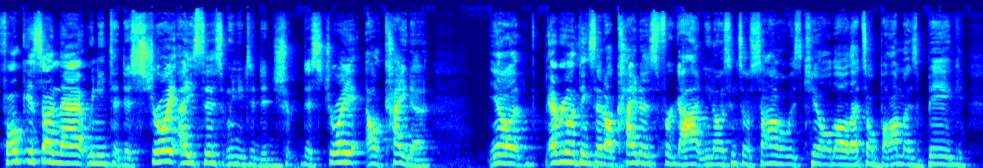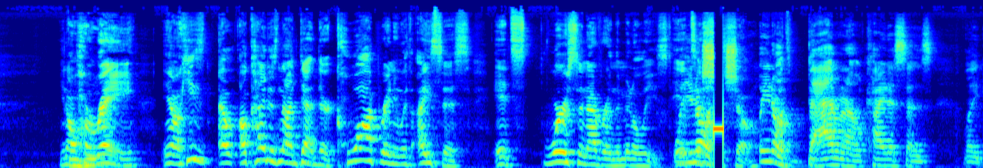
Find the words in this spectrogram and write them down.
focus on that. We need to destroy ISIS. We need to de- destroy Al Qaeda. You know, everyone thinks that Al Qaeda is forgotten. You know, since Osama was killed, oh, that's Obama's big, you know, mm-hmm. hooray. You know, he's Al Qaeda's not dead. They're cooperating with ISIS. It's worse than ever in the Middle East. Well, it's you know a show. Well, you know it's bad when Al Qaeda says like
